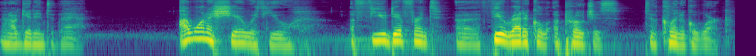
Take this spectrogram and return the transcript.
And I'll get into that. I want to share with you a few different uh, theoretical approaches to clinical work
